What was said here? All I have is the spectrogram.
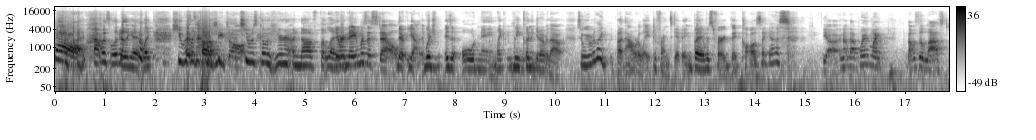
ball. that was literally it. Like she was like how cohe- she she was coherent enough, but like Her name was Estelle. there, yeah, which is an old name. Like we Mm-hmm. couldn't get over that. So we were like an hour late to Friendsgiving, but it was for a good cause, I guess. Yeah, and at that point, like, that was the last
